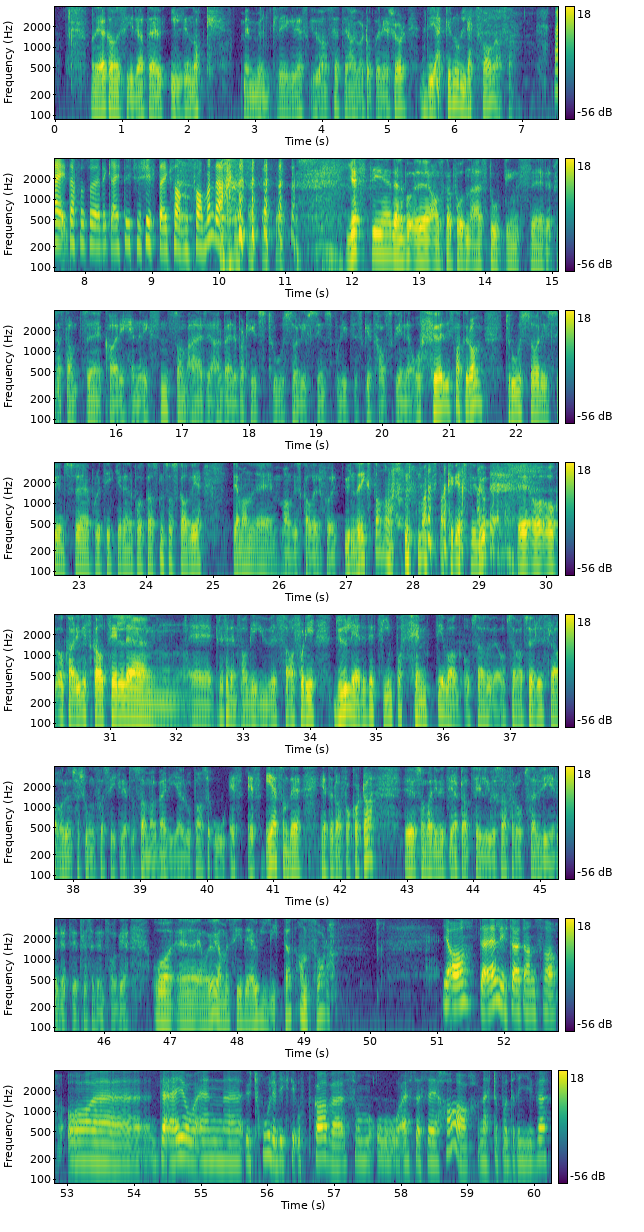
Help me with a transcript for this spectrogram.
Men jeg kan jo si det at det er jo ille nok med muntlig gresk uansett. Jeg har jo vært oppe i det sjøl. Det er ikke noe lett fag, altså. Nei, derfor så er det greit å ikke skifte eksamensformen der. Gjest i denne Ansgar-poden er stortingsrepresentant Kari Henriksen, som er Arbeiderpartiets tros- og livssynspolitiske talskvinne. Og før vi snakker om tros- og livssynspolitikk i denne podkasten, så skal vi det man eh, vanligvis kaller for utenriks når, når, man snakker i et studio. Eh, og, og, og, Kari, vi skal til eh, presidentvalget i USA. Fordi du ledet et team på 50 valgobservatører fra Organisasjonen for sikkerhet og samarbeid i Europa, altså OSSE, som det heter da forkorta, som var invitert da til USA for å observere dette presidentvalget. Og jeg må jo jammen si det er jo litt av et ansvar, da. Ja, det er litt av et ansvar. Og det er jo en utrolig viktig oppgave som OSSE har, nettopp å drive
